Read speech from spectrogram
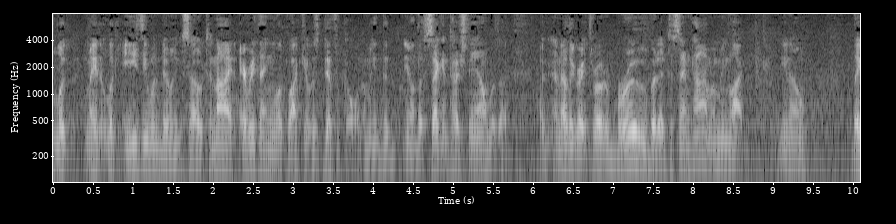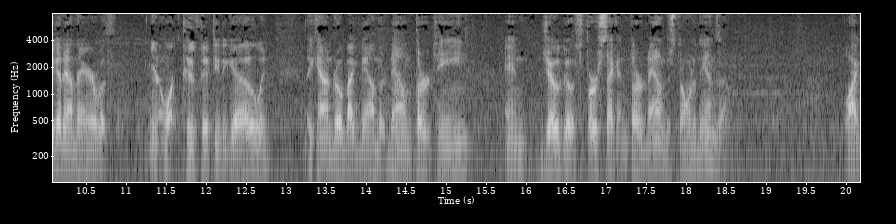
look made it look easy when doing so. Tonight, everything looked like it was difficult. I mean, the you know the second touchdown was a, a another great throw to Bru, but at the same time, I mean, like you know, they got down there with you know what 250 to go, and they kind of drove back down. They're down 13, and Joe goes first, second, and third down, just throwing to the end zone. Like,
